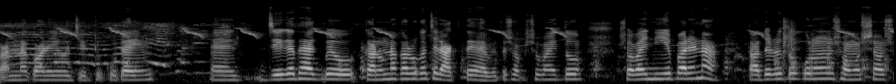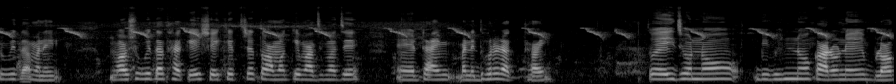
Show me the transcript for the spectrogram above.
কান্না করে, ও যেটুকু টাইম জেগে থাকবে ও কারও না কারোর কাছে রাখতে হবে। তো সব সময় তো সবাই নিয়ে পারে না, তাদেরও তো কোনো সমস্যা, অসুবিধা মানে অসুবিধা থাকে। সেই ক্ষেত্রে তো আমাকে মাঝে মাঝে টাইম মানে ধরে রাখতে হয়। তো এই জন্য বিভিন্ন কারণে ব্লগ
